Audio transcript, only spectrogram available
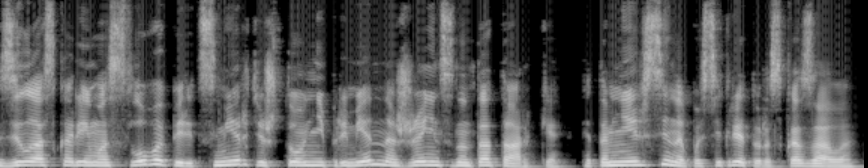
Взяла с Карима слово перед смертью, что он непременно женится на татарке. Это мне Эльсина по секрету рассказала.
